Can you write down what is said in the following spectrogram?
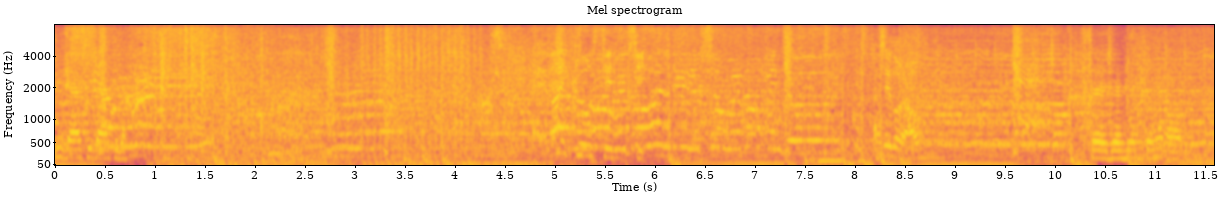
Sudah, sudah, sudah. スパイクを設 We're 置 to a leader to an open door. Kasih tu tau. Saya, saya, saya, saya. Oh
